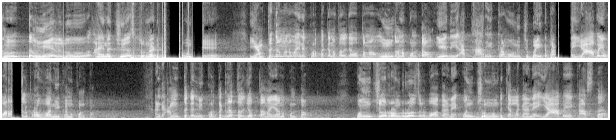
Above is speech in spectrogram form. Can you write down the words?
అంత మేలులు ఆయన చేస్తూ నడిపిస్తూ ఉంటే ఎంతగా మనం ఆయన కృతజ్ఞతలు చెబుతున్నాం? ముందు అనుకుంటాం ఏది? ఆ కార్యక్రమం నుంచి బయటపడ యాభై వరాలు ప్రభువా నీకు అనుకుంటాం అంటే అంతగా నీ కృతజ్ఞతలు చెప్తానయ్యా అనుకుంటాం. కొంచెం రెండు రోజులు పోగానే కొంచెం ముందుకెళ్ళగానే యాభై కాస్త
